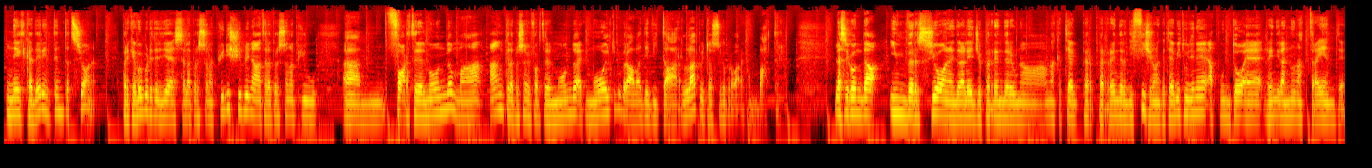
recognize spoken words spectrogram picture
nel cadere in tentazione. Perché voi potete dire essere la persona più disciplinata, la persona più um, forte del mondo, ma anche la persona più forte del mondo è molto più brava ad evitarla piuttosto che provare a combatterla. La seconda inversione della legge per rendere, una, una cattiva, per, per rendere difficile una cattiva abitudine appunto è rendila non attraente.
